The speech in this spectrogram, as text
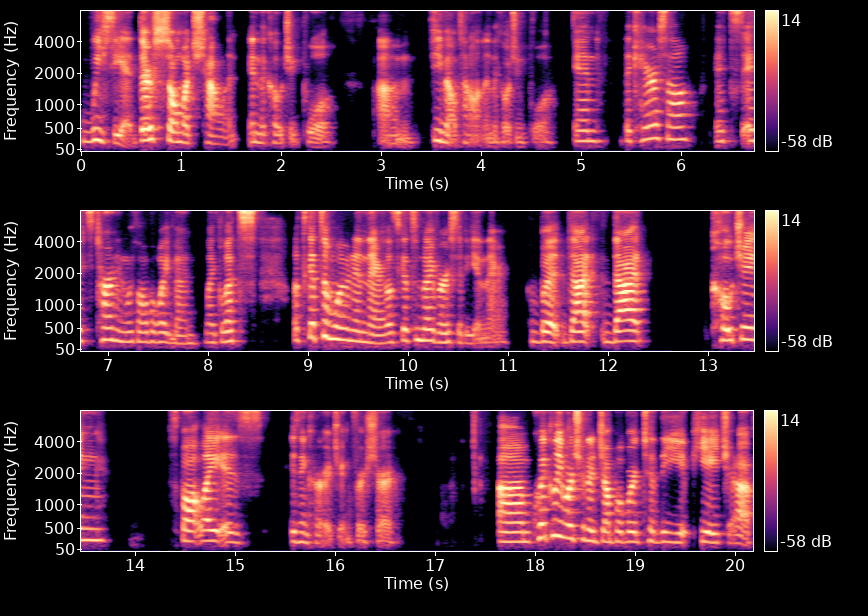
we see it. There's so much talent in the coaching pool, um, female talent in the coaching pool, and the carousel. It's it's turning with all the white men. Like let's let's get some women in there. Let's get some diversity in there. But that that coaching spotlight is is encouraging for sure. Um, quickly, we're going to jump over to the PHF.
